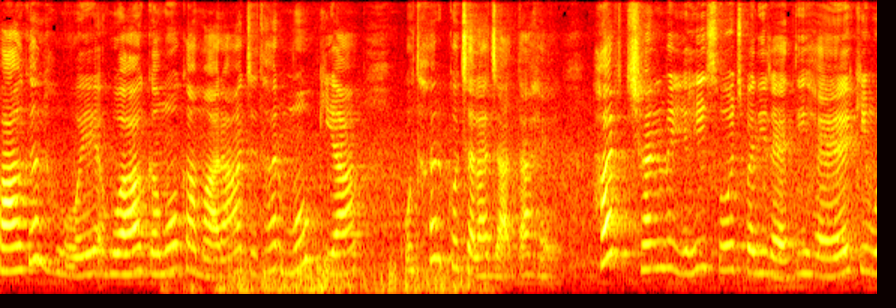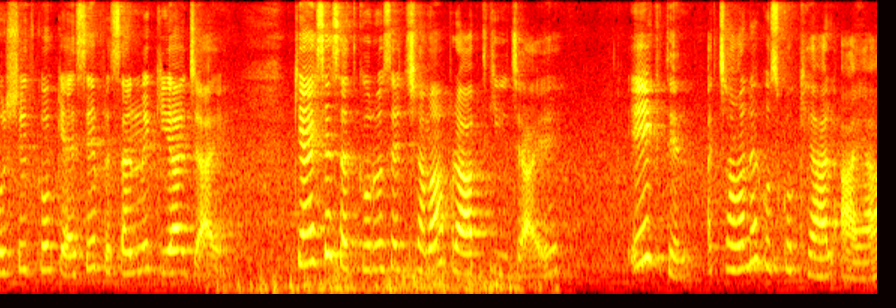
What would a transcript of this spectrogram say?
पागल हुए, हुआ गमों का मारा, जिधर मुँह किया, उधर को चला जाता है। हर क्षण में यही सोच बनी रहती है कि मुर्शिद को कैसे प्रसन्न किया जाए? कैसे सदगुरु से क्षमा प्राप्त की जाए? एक दिन अचानक उसको ख्याल आया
